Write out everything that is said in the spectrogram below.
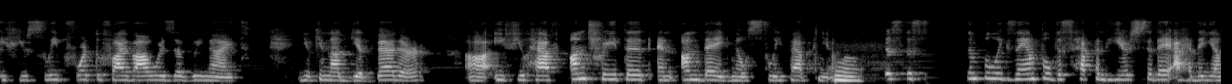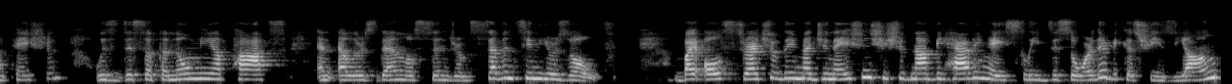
if you sleep four to five hours every night you cannot get better uh, if you have untreated and undiagnosed sleep apnea. Mm. just a simple example this happened yesterday. I had a young patient with dysautonomia POTS and ehlers-danlos syndrome 17 years old. By all stretch of the imagination she should not be having a sleep disorder because she's young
